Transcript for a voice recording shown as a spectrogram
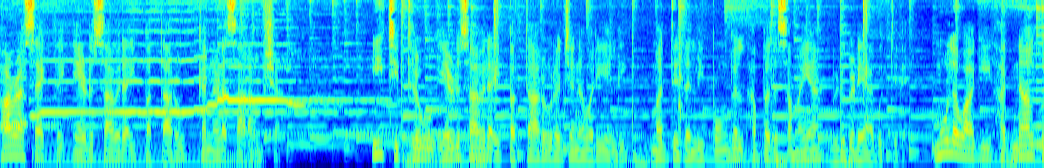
ಪರಾಸಕ್ತೈ ಎರಡು ಸಾವಿರ ಇಪ್ಪತ್ತಾರು ಕನ್ನಡ ಸಾರಾಂಶ. ಈ ಚಿತ್ರವು ಎರಡು ಸಾವಿರ ಇಪ್ಪತ್ತಾರರ ಜನವರಿಯಲ್ಲಿ ಮಧ್ಯದಲ್ಲಿ ಪೊಂಗಲ್ ಹಬ್ಬದ ಸಮಯ ಬಿಡುಗಡೆಯಾಗುತ್ತಿದೆ. ಮೂಲವಾಗಿ ಹದಿನಾಲ್ಕು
